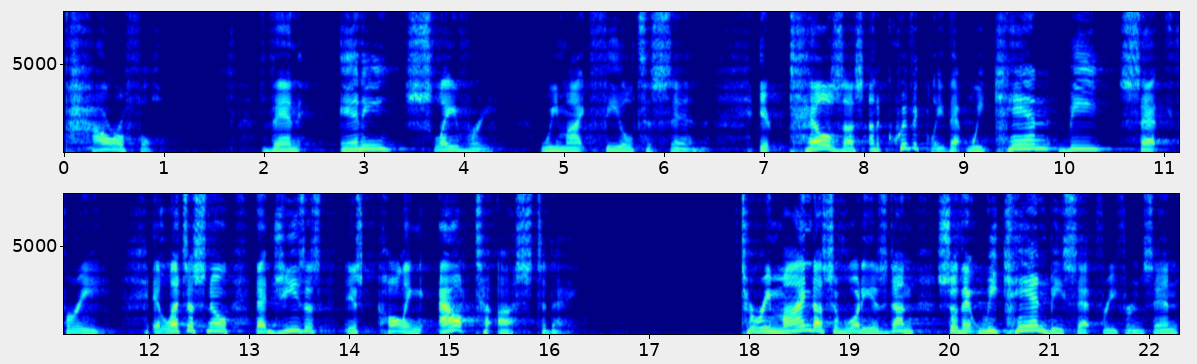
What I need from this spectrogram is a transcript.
powerful than any slavery we might feel to sin. It tells us unequivocally that we can be set free it lets us know that Jesus is calling out to us today to remind us of what He has done so that we can be set free from sin.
